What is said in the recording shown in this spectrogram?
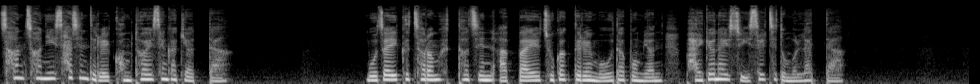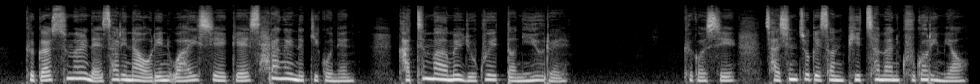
천천히 사진들을 검토할 생각이었다. 모자이크처럼 흩어진 아빠의 조각들을 모으다 보면 발견할 수 있을지도 몰랐다. 그가 24살이나 어린 Y씨에게 사랑을 느끼고는 같은 마음을 요구했던 이유를 그것이 자신 쪽에선 비참한 구걸이며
